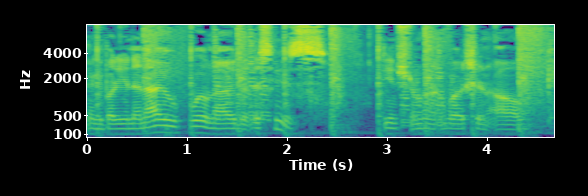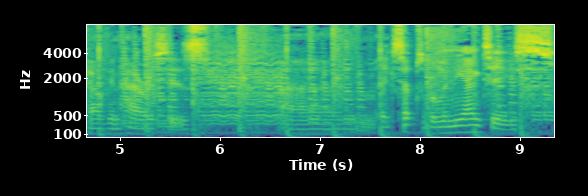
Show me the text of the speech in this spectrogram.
Anybody in the know will know that this is the instrumental version of Calvin Harris's um, Acceptable in the 80s.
